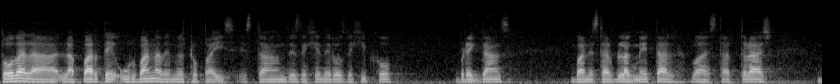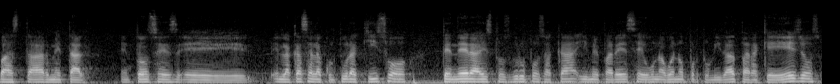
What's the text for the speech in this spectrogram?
toda la, parte urbana de nuestro país. Están desde géneros de hip hop, breakdance, van a estar black metal, va a estar trash, va a estar metal. Entonces, eh, en la Casa de la Cultura quiso tener a estos grupos acá y me parece una buena oportunidad para que ellos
